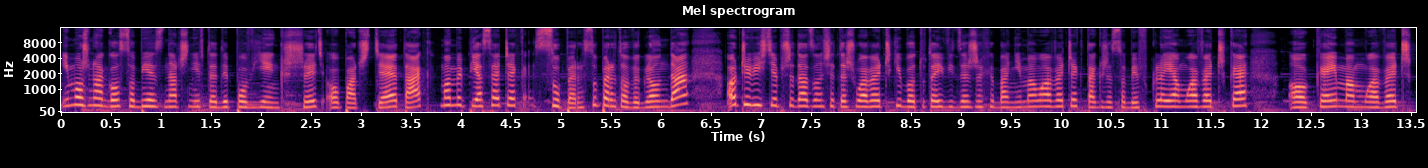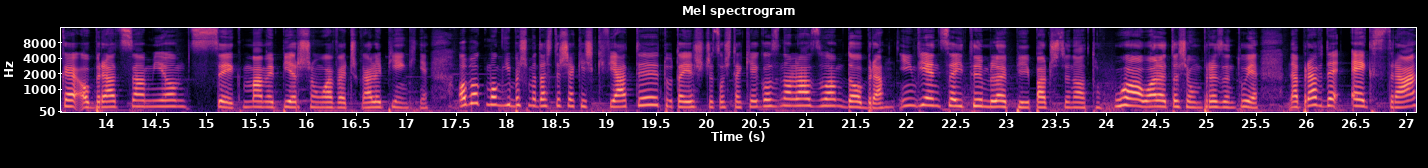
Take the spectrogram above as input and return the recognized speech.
i można go sobie znacznie wtedy powiększyć. O, patrzcie, tak. Mamy piaseczek. Super, super to wygląda. Oczywiście przydadzą się też ławeczki, bo tutaj widzę, że chyba nie ma ławeczek, także sobie wklejam ławeczkę. Okej, mam ławeczkę, obracam ją, cyk, mamy pierwszą ławeczkę, ale pięknie. Obok moglibyśmy dać też jakieś kwiaty, tutaj jeszcze coś takiego znalazłam, dobra, im więcej, tym lepiej, patrzcie na to, wow, ale to się prezentuje, naprawdę ekstra,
